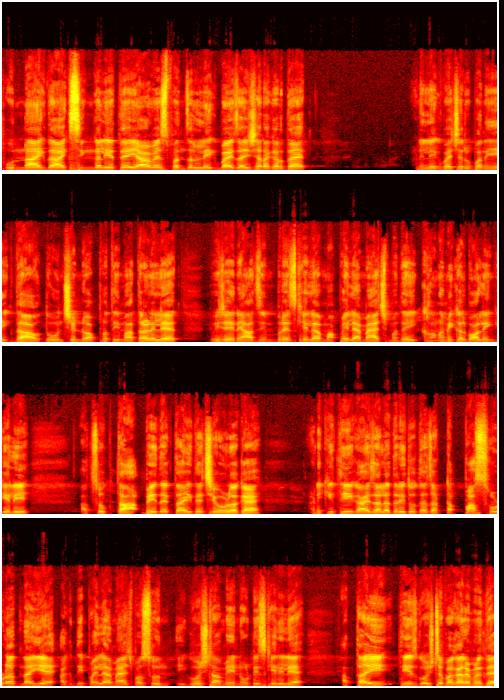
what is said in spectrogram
पुन्हा एकदा एक सिंगल येते. यावेळेस पंच लेग बायचा इशारा करतायत. आणि लेग बायच्या रूपाने एक धाव दोन चेंडू अप्रतिम हाताळलेले आहेत. विजयने आज इम्प्रेस केलं. पहिल्या मॅचमध्ये इकॉनॉमिकल बॉलिंग केली. अचूकता भेदकता ही त्याची ओळख आहे. आणि कितीही काय झालं तरी तो त्याचा टप्पा सोडत नाहीये. अगदी पहिल्या मॅचपासून ही गोष्ट आम्ही नोटीस केलेली आहे. आत्ताही तीच गोष्ट बघायला मिळते.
